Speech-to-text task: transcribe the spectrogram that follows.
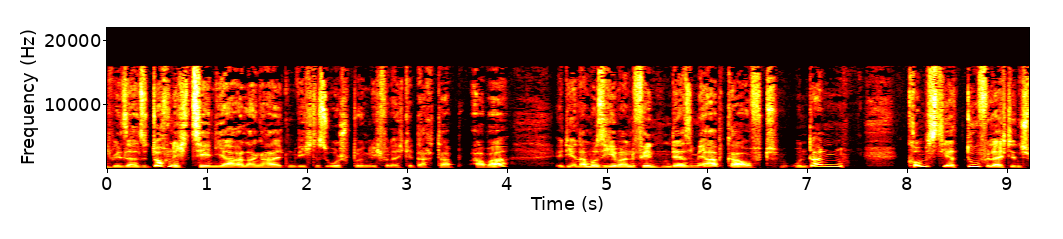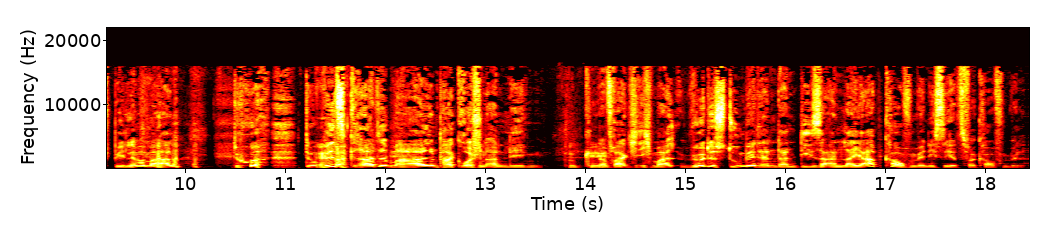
Ich will sie also doch nicht zehn Jahre lang halten, wie ich das ursprünglich vielleicht gedacht habe. Aber, Etienne, da muss ich jemanden finden, der sie mir abkauft. Und dann kommst ja du vielleicht ins Spiel. Nehmen wir mal an, du, du willst gerade mal ein paar Groschen anlegen. Okay. Dann frage ich dich mal, würdest du mir denn dann diese Anleihe abkaufen, wenn ich sie jetzt verkaufen will?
